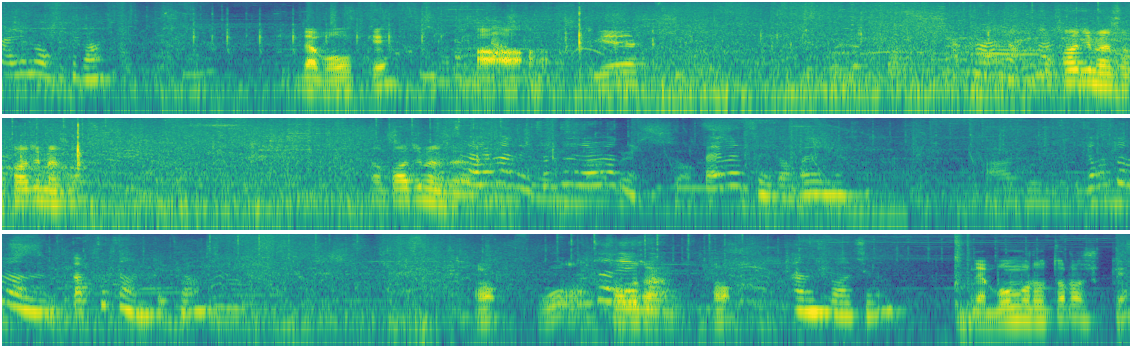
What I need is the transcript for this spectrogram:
아, 이거 어떻게 봐? 내가 먹을게 아, 아, 아. 아, 나 빠지면서 빠지면서 나 빠지면서 해. 할만해, 천천히 할만해. 빨면서 이거, 빨면서. 이 정도면 나쁘지 않대, 그냥. 어? 오 천천히 가보자 해봐. 형. 안 좋아, 지금. 내 몸으로 뚫어줄게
